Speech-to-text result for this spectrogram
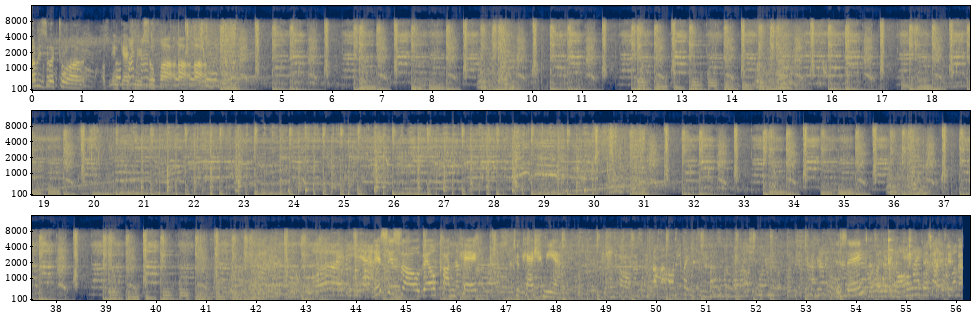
How is your tour of in Kashmir so far? Ah, ah. Vậy thì nó hôm.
